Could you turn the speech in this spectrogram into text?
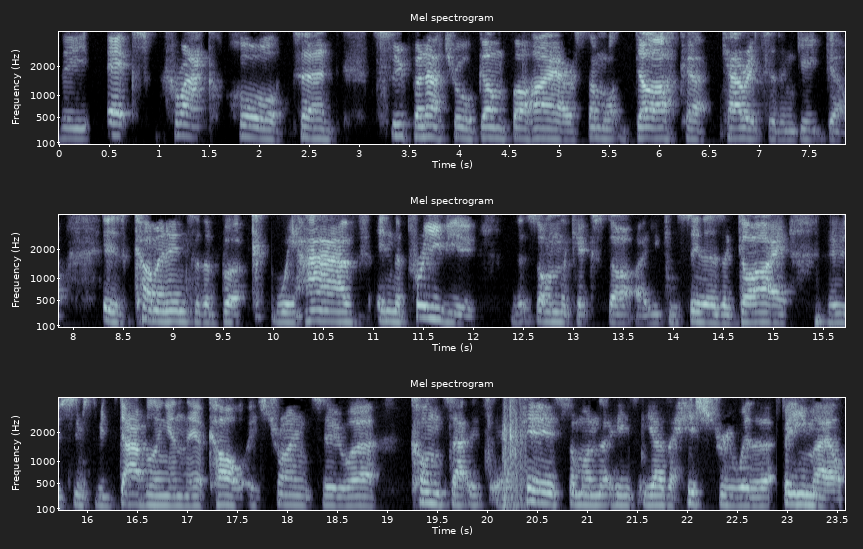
the ex-crack whore turned supernatural gun for hire, a somewhat darker character than Geek Girl, is coming into the book. We have in the preview that's on the Kickstarter. You can see there's a guy who seems to be dabbling in the occult. He's trying to uh, contact. It appears someone that he's he has a history with a female.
